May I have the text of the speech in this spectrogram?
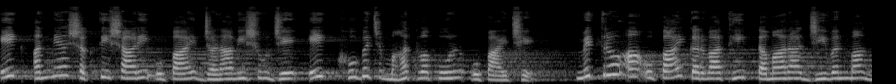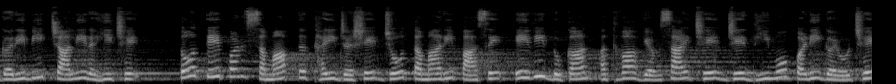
એક અન્ય શક્તિશાળી ઉપાય જણાવીશું જે એક ખૂબ જ મહત્વપૂર્ણ ઉપાય છે. મિત્રો, આ ઉપાય કરવાથી તમારા જીવનમાં ગરીબી ચાલી રહી છે તો તે પણ સમાપ્ત થઈ જશે. જો તમારી પાસે એવી દુકાન અથવા વ્યવસાય છે જે ધીમો પડી ગયો છે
